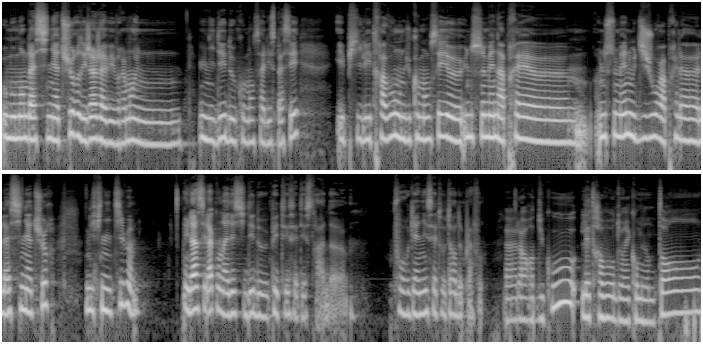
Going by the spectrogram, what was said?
au moment de la signature, déjà, j'avais vraiment une, une idée de comment ça allait se passer. Et puis les travaux ont dû commencer euh, une semaine après, euh, une semaine ou dix jours après la, la signature définitive. Et là, c'est là qu'on a décidé de péter cette estrade euh, pour gagner cette hauteur de plafond. Alors, du coup, les travaux ont duré combien de temps?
